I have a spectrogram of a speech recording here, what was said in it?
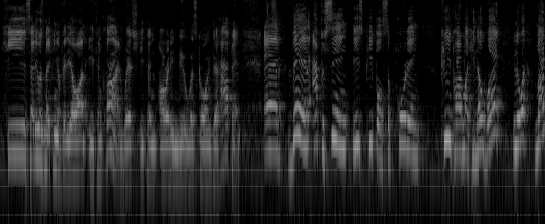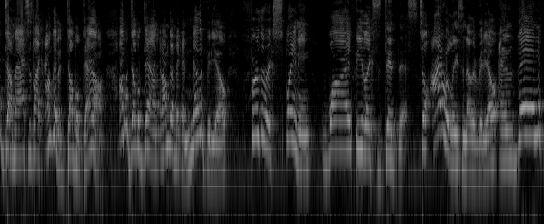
he said he was making a video on Ethan Klein, which Ethan already knew was going to happen. And then after seeing these people supporting PewDiePie, I'm like, you know what? You know what? My dumbass is like, I'm gonna double down. I'm gonna double down and I'm gonna make another video further explaining why Felix did this. So I release another video and then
